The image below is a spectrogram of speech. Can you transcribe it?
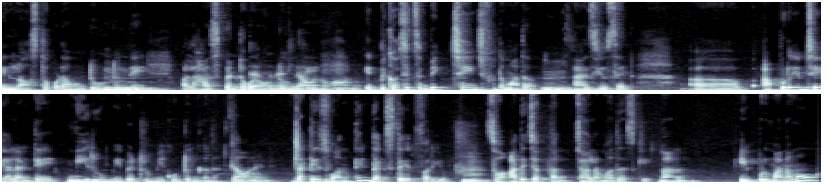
ఇన్ లాస్తో కూడా ఉంటూ ఉంటుంది. వాళ్ళ హస్బెండ్తో కూడా ఉంటుంది. It because it's a big change for the mother as you said అప్పుడు ఏం చేయాలంటే మీ రూమ్ మీ బెడ్రూమ్ మీకు ఉంటుంది కదా? అవునండి. That is one thing that's there for you so అదే చెప్తాను చాలా మదర్స్కి నా ఇప్పుడు మనము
